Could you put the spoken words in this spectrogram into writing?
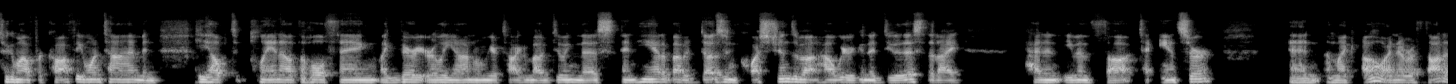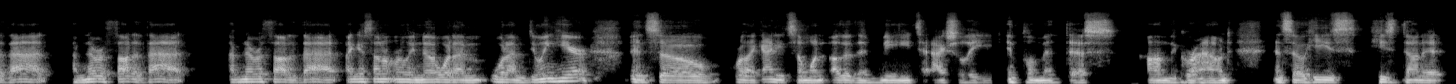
took him out for coffee one time and he helped plan out the whole thing like very early on when we were talking about doing this and he had about a dozen questions about how we were going to do this that I hadn't even thought to answer and I'm like, "Oh, I never thought of that." I've never thought of that. I've never thought of that. I guess I don't really know what I'm what I'm doing here. And so we're like, I need someone other than me to actually implement this on the ground. And so he's he's done it.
